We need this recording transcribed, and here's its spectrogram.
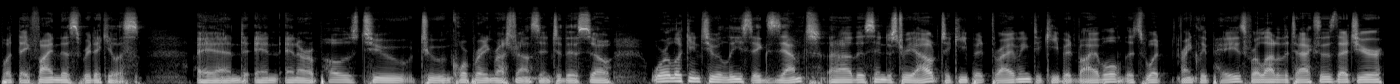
but they find this ridiculous and and and are opposed to to incorporating restaurants into this. So we're looking to at least exempt uh, this industry out to keep it thriving, to keep it viable. That's what, frankly, pays for a lot of the taxes that you're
